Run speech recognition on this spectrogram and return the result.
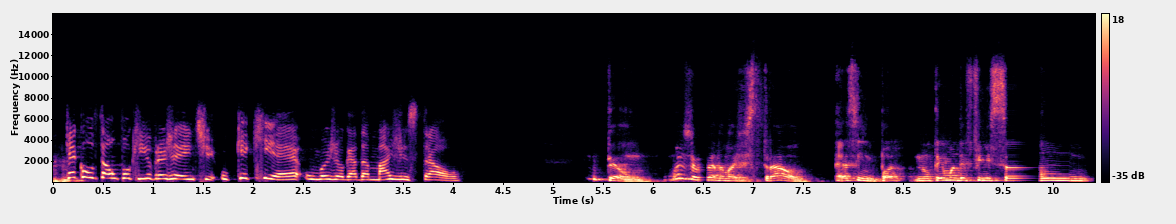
Uhum. Quer contar um pouquinho pra gente o que, que é uma jogada magistral? Então, uma jogada magistral é assim, pode, não tem uma definição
